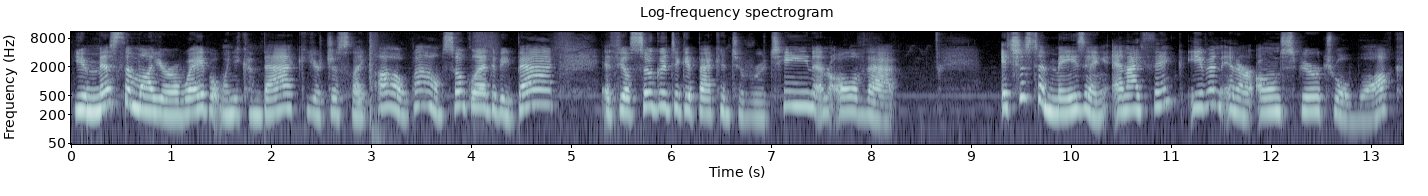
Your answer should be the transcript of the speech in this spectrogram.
You miss them while you're away, but when you come back, you're just like, oh, wow, I'm so glad to be back. It feels so good to get back into routine and all of that. It's just amazing. And I think even in our own spiritual walk,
